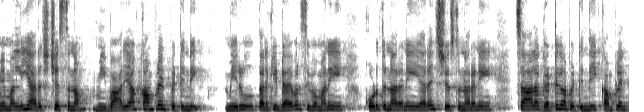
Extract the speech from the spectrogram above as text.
మిమ్మల్ని అరెస్ట్ చేస్తున్నాం. మీ భార్య కంప్లైంట్ పెట్టింది. మీరు తనకి డైవర్స్ ఇవ్వమని కొడుతున్నారని అరెస్ట్ చేస్తున్నారని చాలా గట్టిగా పెట్టింది కంప్లైంట్.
